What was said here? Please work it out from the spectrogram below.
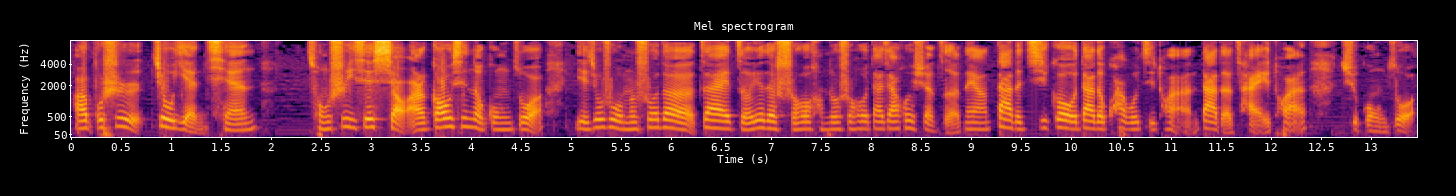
而不是就眼前。从事一些小而高薪的工作，也就是我们说的，在择业的时候，很多时候大家会选择那样大的机构、大的跨国集团、大的财团去工作。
